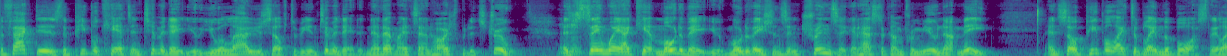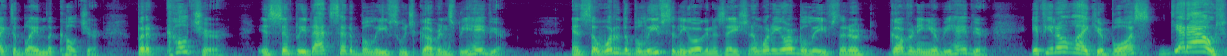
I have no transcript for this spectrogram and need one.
The fact is that people can't intimidate you. You allow yourself to be intimidated. Now, that might sound harsh, but it's true. Mm-hmm. It's the same way I can't motivate you. Motivation's intrinsic, it has to come from you, not me. And so people like to blame the boss, they like to blame the culture. But a culture is simply that set of beliefs which governs behavior. And so, what are the beliefs in the organization, and what are your beliefs that are governing your behavior? If you don't like your boss, get out.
